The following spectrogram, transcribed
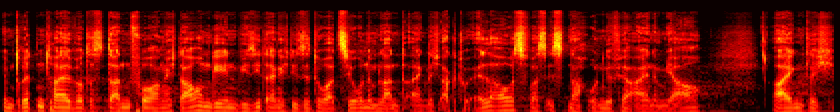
Im dritten Teil wird es dann vorrangig darum gehen, wie sieht eigentlich die Situation im Land eigentlich aktuell aus? Was ist nach ungefähr einem Jahr eigentlich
